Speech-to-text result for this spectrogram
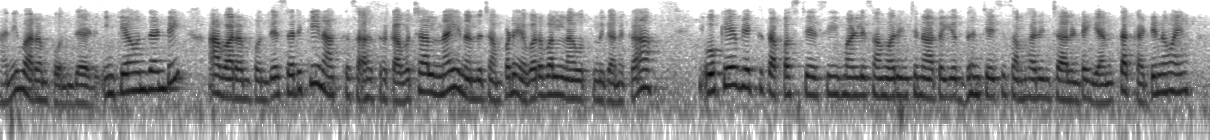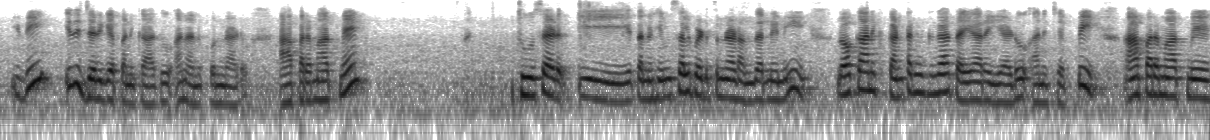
అని వరం పొందాడు. ఇంకేముందండి? ఆ వరం పొందేసరికి నాకు సహస్ర కవచాలున్నాయి నన్ను చంపడం ఎవరి వలన అవుతుంది కనుక ఒకే వ్యక్తి తపస్సు చేసి మళ్ళీ సంహరించి నాతో యుద్ధం చేసి సంహరించాలంటే ఎంత కఠినమైన? ఇది ఇది జరిగే పని కాదు అని అనుకున్నాడు. ఆ పరమాత్మే చూశాడు. ఈ ఇతను హింసలు పెడుతున్నాడు అందరినీ లోకానికి కంటకంగా తయారయ్యాడు అని చెప్పి ఆ పరమాత్మే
